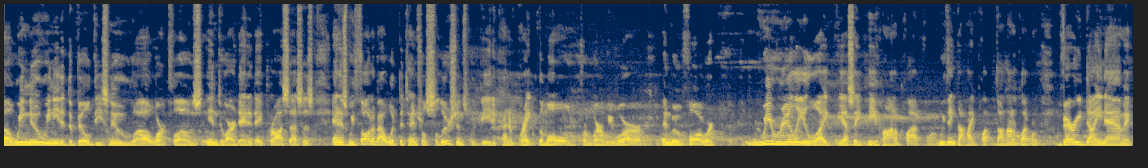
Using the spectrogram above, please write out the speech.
Uh, we knew we needed to build these new uh, workflows into our day-to-day processes. And as we thought about what potential solutions would be to kind of break the mold from where we were and move forward, we really like the SAP HANA platform. We think the, high pla- the HANA platform, very dynamic,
